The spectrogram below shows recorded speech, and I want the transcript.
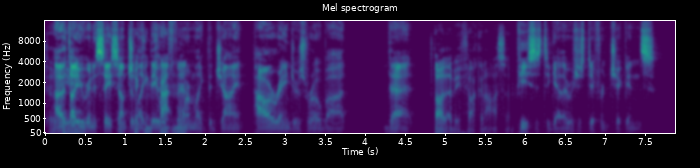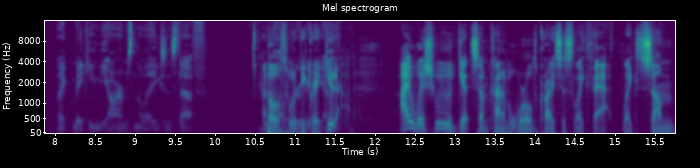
There would I thought you were going to say something like they continent. would form like the giant Power Rangers robot that Oh, that'd be fucking awesome. pieces together with just different chickens, like making the arms and the legs and stuff. Kinda Both would be great, dude. together. I wish we would get some kind of a world crisis like that, like some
